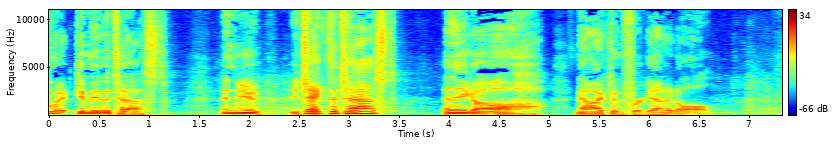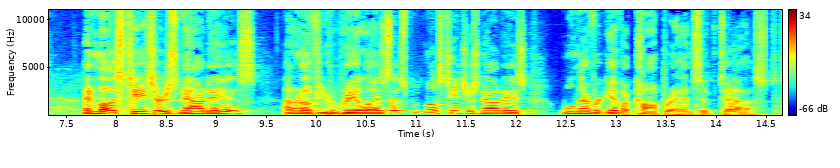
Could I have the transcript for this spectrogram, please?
quick, give me the test. And you, you take the test, and then you go, oh, now I can forget it all. And most teachers nowadays, I don't know if you realize this, but most teachers nowadays will never give a comprehensive test.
